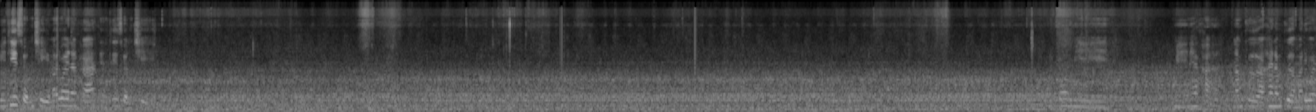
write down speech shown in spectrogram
มีที่สวนฉี่มาด้วยนะคะเห็นที่สวนฉี่ก็มี มีเนี่ยค่ะ น้ำเกลือให้น้ำเกลือมาด้วย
